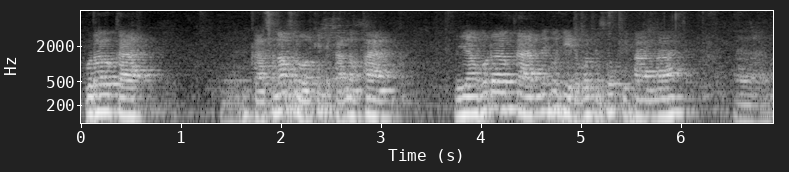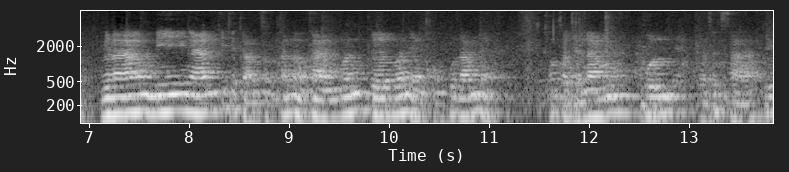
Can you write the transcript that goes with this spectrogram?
ผู้ได้โอกาสการสนับสนุนกิจกรรมต่างๆหรือย่างผู้ได้โอกาสในพื้นที่ตะวันตกที่ผ่านมาเอ่อเวลามีงานกิจกรรมสำคัญต่างๆวันเกิดวันอย่างของผู้นำเนี่ย เขาก็จะนำทุนการศึกษาที่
